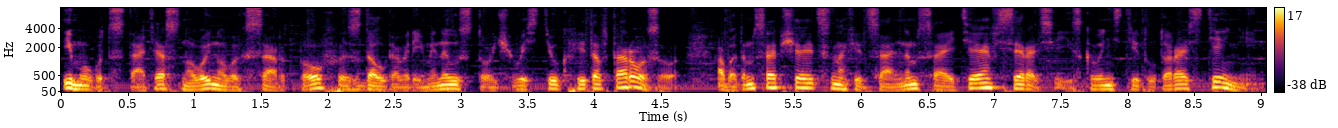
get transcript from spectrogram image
и могут стать основой новых сортов с долговременной устойчивостью к фитофторозу. Об этом сообщается на официальном сайте Всероссийского института растений растений.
